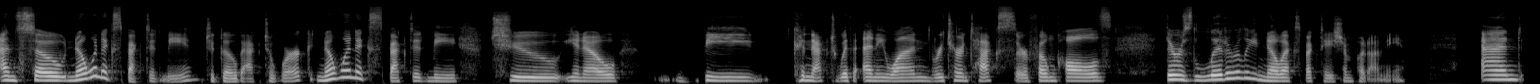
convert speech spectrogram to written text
And so no one expected me to go back to work. No one expected me to, you know, be connect with anyone, return texts or phone calls. There was literally no expectation put on me. And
